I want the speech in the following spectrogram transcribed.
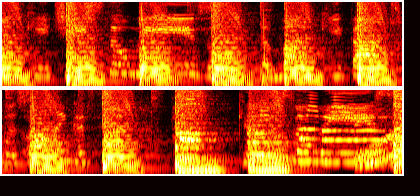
monkey chased the weasel. The monkey thought was all in good fun. Pop goes the weasel.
